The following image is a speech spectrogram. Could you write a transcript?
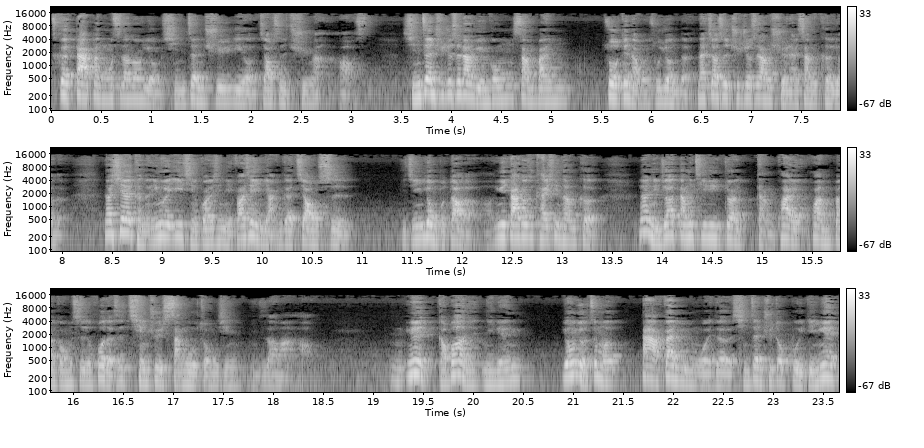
这个大办公室当中有行政区也有教室区嘛，啊，行政区就是让员工上班做电脑文书用的，那教室区就是让学员来上课用的。那现在可能因为疫情关系，你发现养一个教室已经用不到了啊，因为大家都是开线上课，那你就要当机立断，赶快换办公室或者是迁去商务中心，你知道吗？哈，因为搞不好你你连。拥有这么大范围的行政区都不一定，因为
